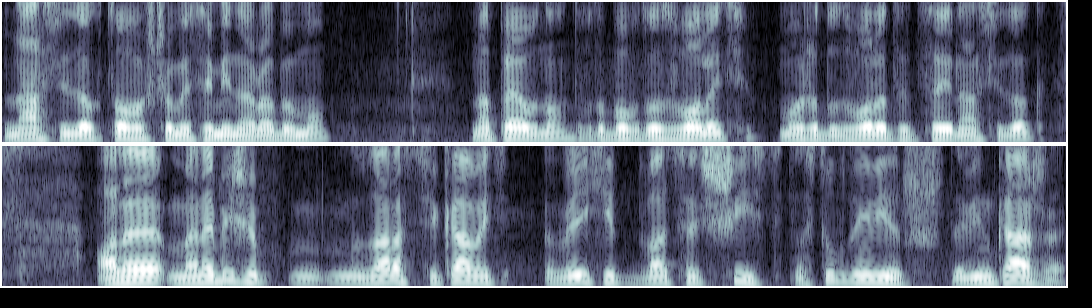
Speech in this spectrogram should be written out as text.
наслідок того, що ми самі наробимо. Напевно, тобто Бог дозволить, може дозволити цей наслідок. Але мене більше зараз цікавить вихід 26, наступний вірш, де він каже:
